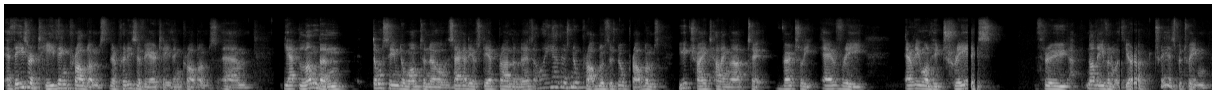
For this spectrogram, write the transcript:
if these are teething problems, they're pretty severe teething problems. Um, yet London don't seem to want to know. The Secretary of State, Brandon Lewis, oh yeah, there's no problems, there's no problems. You try telling that to virtually every everyone who trades through, not even with Europe, trades between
